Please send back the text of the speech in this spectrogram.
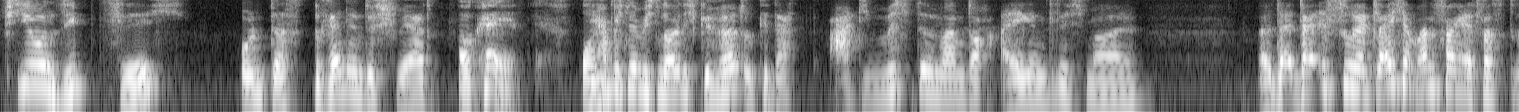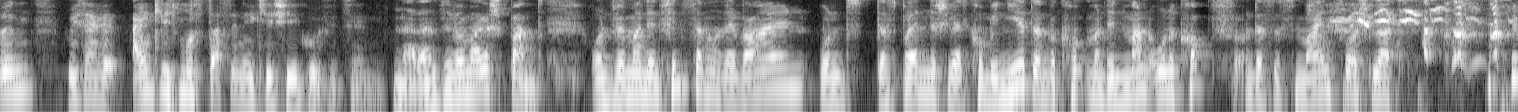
74 und das brennende Schwert. Okay. Die Und habe ich nämlich neulich gehört und gedacht, ah, die müsste man doch eigentlich mal. Äh, Da, da ist sogar gleich am Anfang etwas drin, wo ich sage, eigentlich muss das in den Klischee-Koeffizienten. na, dann sind wir mal gespannt. Und wenn man den finsteren Rivalen und das brennende Schwert kombiniert, dann bekommt man den Mann ohne Kopf. Und das ist mein Vorschlag.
